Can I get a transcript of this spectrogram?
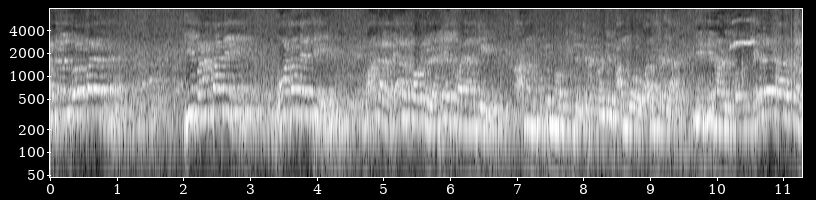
ఈ ప్రజలను దోచుకోలేదు ఈ ప్రాంతాన్ని మోసం చేసి వందల వేల కోట్లు వెనకేసుకోవడానికి ఆనంద కుటుంబం నుంచి వచ్చినటువంటి నాలుగో వారసుడిగా నేనేనాడు తప్పు చేయలేదు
